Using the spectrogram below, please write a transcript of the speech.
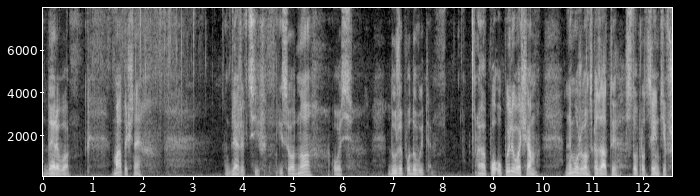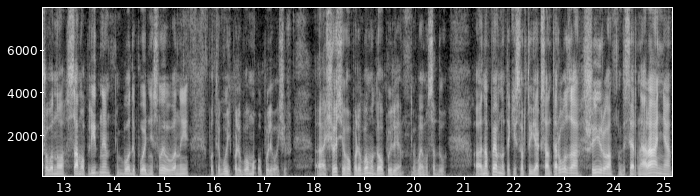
дерево маточне для живців. І все одно ось дуже плодовите. Е, По опилювачам не можу вам сказати 100%, що воно самоплідне, бо диплоїдні сливи вони потребують по-любому опилювачів. Е, Щось його по-любому доопилює в моєму саду. Е, Напевно, такі сорти, як Санта Роза, Широ, десертне рання.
